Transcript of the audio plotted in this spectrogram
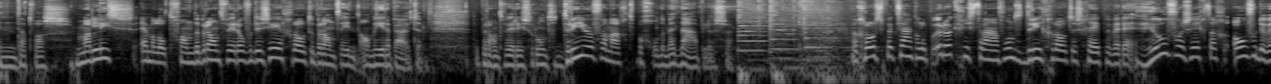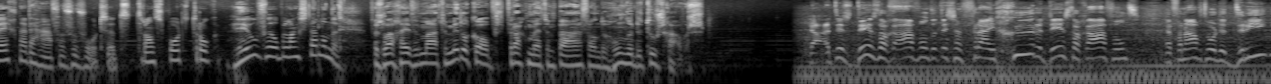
En dat was Marlies Emmelot van de brandweer over de zeer grote brand in Almere Buiten. De brandweer is rond drie uur vannacht begonnen met nablussen. Een groot spektakel op Urk gisteravond. Drie grote schepen werden heel voorzichtig over de weg naar de haven vervoerd. Het transport trok heel veel belangstellenden. Verslaggever Maarten Middelkoop sprak met een paar van de honderden toeschouwers. Ja, het is dinsdagavond. Het is een vrij gure dinsdagavond. En vanavond worden drie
